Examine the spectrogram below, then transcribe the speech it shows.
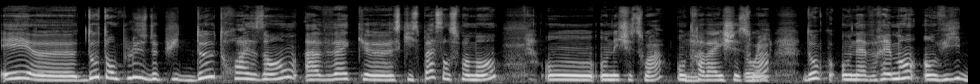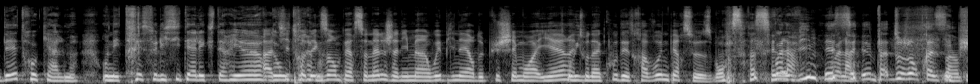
et euh, d'autant plus depuis deux trois ans avec euh, ce qui se passe en ce moment. On, on est chez soi, on mm. travaille chez soi, donc on a vraiment envie d'être au calme. On est très sollicité à l'extérieur. À titre d'exemple personnel, j'animais un webinaire depuis chez moi hier et tout d'un coup des travaux une perceuse. Bon ça c'est la vie mais c'est pas toujours très simple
